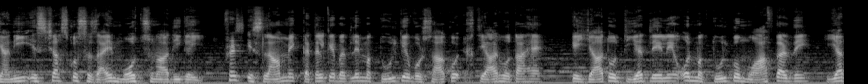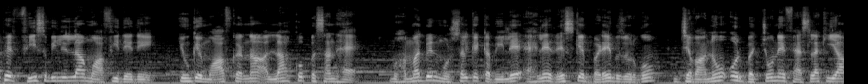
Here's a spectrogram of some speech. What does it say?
यानी इस शख्स को सजाए मौत सुना दी गई। फ्रेंड्स, इस्लाम में कत्ल के बदले मकतूल के वर्षा को इख्तियार होता है कि या तो दियत ले लें और मकतूल को मुआफ कर दें या फिर फ़ीस बिल्ला मुआफी दे दें, क्योंकि मुआफ करना अल्लाह को पसंद है। मोहम्मद बिन मुरसल के कबीले अहले रिस्क के बड़े बुज़ुर्गों, जवानों और बच्चों ने फैसला किया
